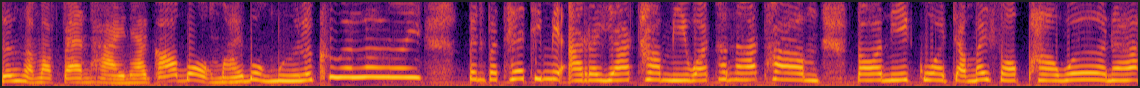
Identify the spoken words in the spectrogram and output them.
ซึ่งสำหรับแฟนไทยเนี่ยก็โบกไม้โบกมือแล้วคืออะไรเป็นประเทศที่มีอารยธรรมมีวัฒนธรรม ตอนนี้กลัวจะไม่ซอฟต์พาวเวอร์นะคะ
